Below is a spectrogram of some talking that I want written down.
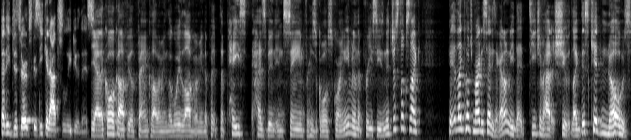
that he deserves because he can absolutely do this. Yeah, the Cole Caufield fan club. I mean, look, we love him. I mean, the the pace has been insane for his goal scoring, even in the preseason. It just looks like, like Coach Marty said, he's like, I don't need to teach him how to shoot. Like this kid knows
